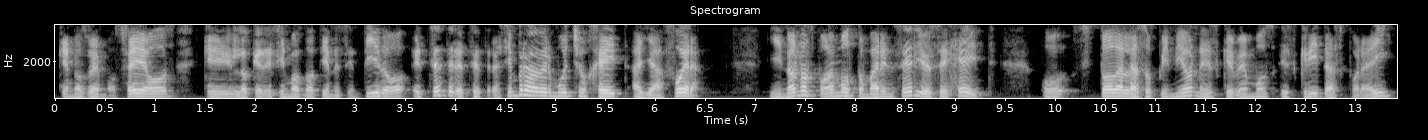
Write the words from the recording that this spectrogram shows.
que nos vemos feos, que lo que decimos no tiene sentido, etcétera, etcétera. Siempre va a haber mucho hate allá afuera. Y no nos podemos tomar en serio ese hate o todas las opiniones que vemos escritas por ahí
